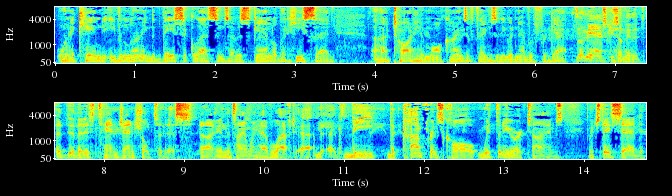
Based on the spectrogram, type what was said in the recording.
when it came to even learning the basic lessons of a scandal that he said uh, taught him all kinds of things that he would never forget. Let me ask you something that, uh, that is tangential to this uh, in the time we have left. Uh, the the conference call with the New York Times, which they said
